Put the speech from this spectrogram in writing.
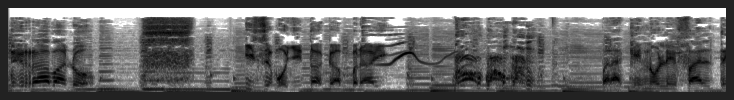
de rábano y cebollita cambray para que no le falte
